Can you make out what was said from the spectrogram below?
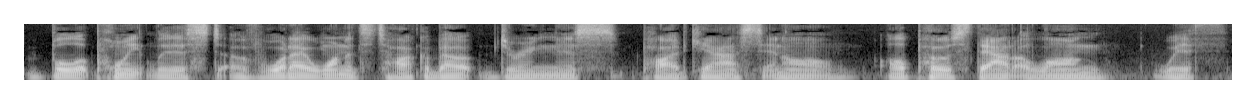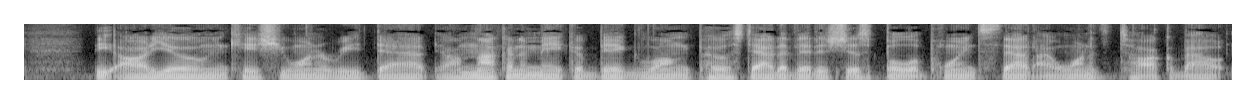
bullet point list of what I wanted to talk about during this podcast, and I'll I'll post that along with the audio in case you want to read that. I'm not going to make a big long post out of it. It's just bullet points that I wanted to talk about,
